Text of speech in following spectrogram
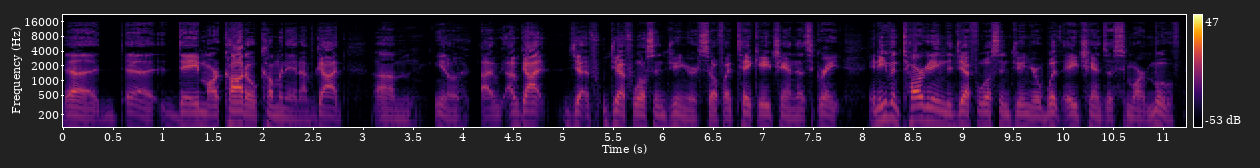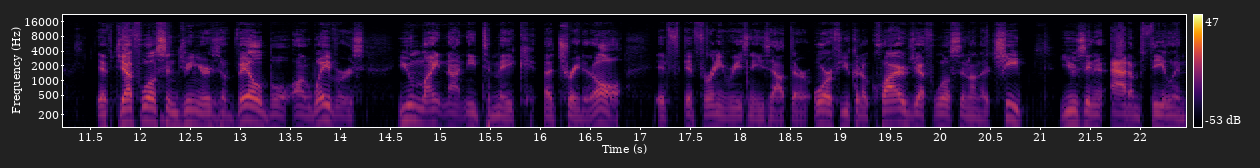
uh, uh, Demercado coming in. I've got um, you know, I've, I've got Jeff Jeff Wilson Jr. So if I take Achane, that's great. And even targeting the Jeff Wilson Jr. with Achane's a smart move. If Jeff Wilson Jr. is available on waivers, you might not need to make a trade at all if if for any reason he's out there. Or if you can acquire Jeff Wilson on the cheap using an Adam Thielen,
